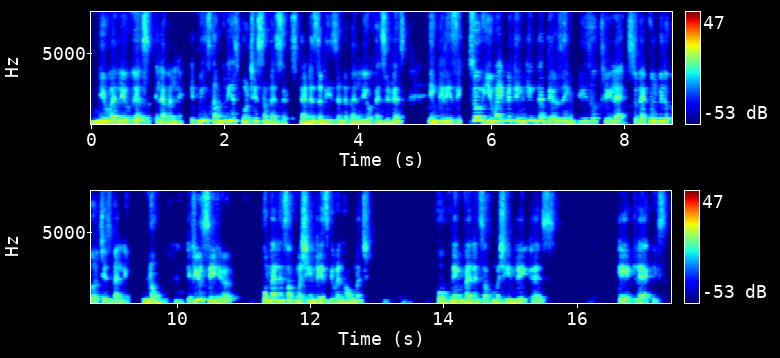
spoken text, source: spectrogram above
New value is 11 lakh. It means company has purchased some assets. That is the reason the value of asset is increasing. So you might be thinking that there is an increase of 3 lakh. So that will be the purchase value. No. If you see here, opening balance of machinery is given how much? Opening balance of machinery is 8 lakhs.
